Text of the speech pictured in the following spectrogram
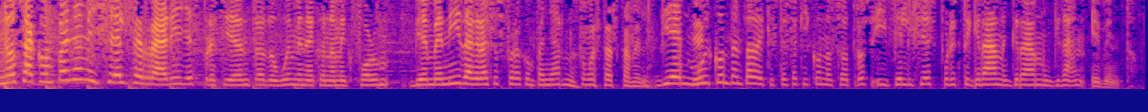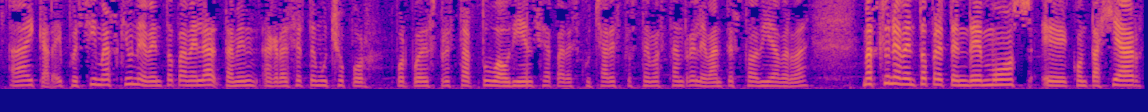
Nos acompaña Michelle Ferrari, ella es presidenta de Women Economic Forum. Bienvenida, gracias por acompañarnos. ¿Cómo estás, Pamela? Bien, muy contenta de que estés aquí con nosotros y felicidades por este gran, gran, gran evento. Ay, caray, pues sí, más que un evento, Pamela, también agradecerte mucho por, por poder prestar tu audiencia para escuchar estos temas tan relevantes todavía, ¿verdad? Más que un evento, pretendemos eh, contagiar,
